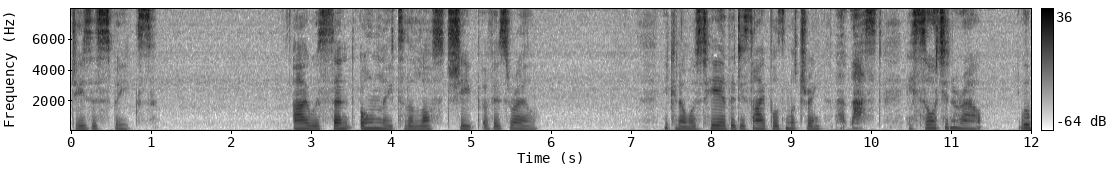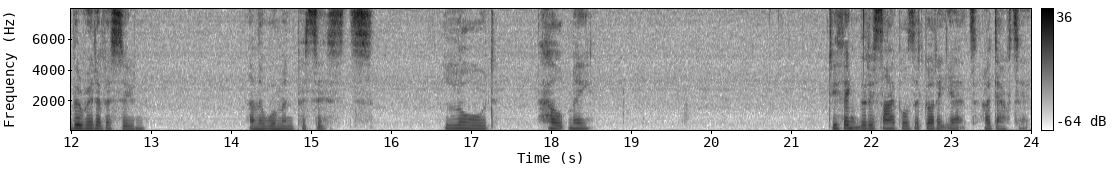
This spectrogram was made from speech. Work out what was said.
Jesus speaks. I was sent only to the lost sheep of Israel. You can almost hear the disciples muttering, At last, he's sorting her out. We'll be rid of her soon. And the woman persists, Lord, help me. Do you think the disciples had got it yet? I doubt it.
